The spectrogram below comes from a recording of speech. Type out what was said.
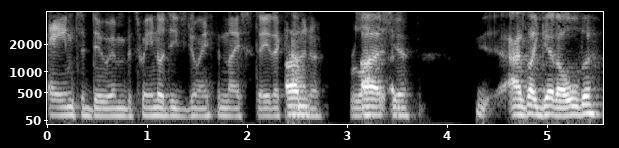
aim to do in between, or did you do anything nice today that Um, kind of relaxed uh, you? As I get older,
